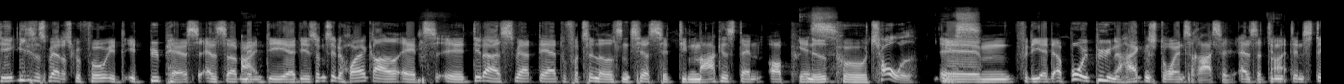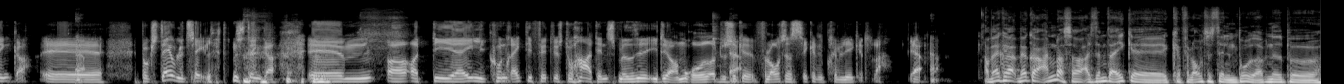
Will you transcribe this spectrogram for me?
det, er ikke lige så svært at skulle få et, et bypas, altså, men det er, det er sådan set i højere grad, at øh, det, der er svært, det er, at du får tilladelsen til at sætte din markedsstand op yes. nede på torvet. Yes. Øhm, fordi at, at bo i byen har ikke en stor interesse. Altså, den, den stinker. Øh, ja. Bogstaveligt talt, den stinker. øhm, og, og det er egentlig kun rigtig fedt, hvis du har den smedje i det område, og du ja. så kan få lov til at sikre dit privilegie til dig. Ja. ja. Og hvad gør, hvad gør andre så? Altså dem, der ikke øh, kan få lov til at stille en båd op ned på...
